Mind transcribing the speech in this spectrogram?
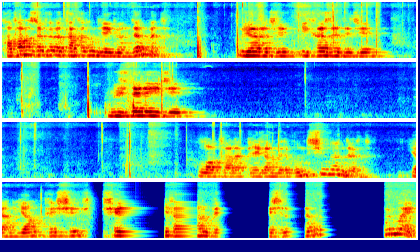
kafanıza göre takılın diye göndermedi. Uyarıcı, ikaz edici, müjdeleyici. Allah Teala peygamberi bunun için gönderdi. Yani yan peşi, şeytanın peşine uymayın.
